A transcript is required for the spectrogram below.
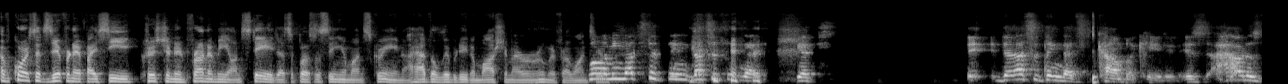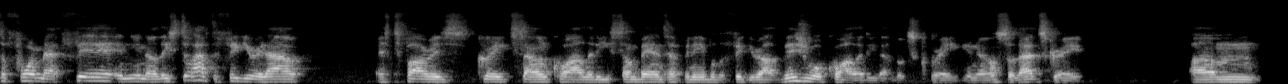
of course, it's different if I see Christian in front of me on stage as opposed to seeing him on screen. I have the liberty to mosh in my room if I want Well, to. Well, I mean, that's the thing. That's the thing that gets. It, that's the thing that's complicated. Is how does the format fit, and you know they still have to figure it out. As far as great sound quality, some bands have been able to figure out visual quality that looks great. You know, so that's great. Um,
